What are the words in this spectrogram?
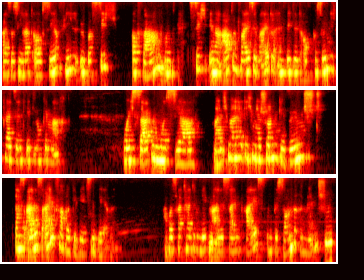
Also sie hat auch sehr viel über sich erfahren und sich in einer Art und Weise weiterentwickelt, auch Persönlichkeitsentwicklung gemacht wo ich sagen muss, ja, manchmal hätte ich mir schon gewünscht, dass alles einfacher gewesen wäre. Aber es hat halt im Leben alles seinen Preis und besondere Menschen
